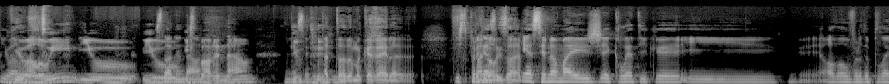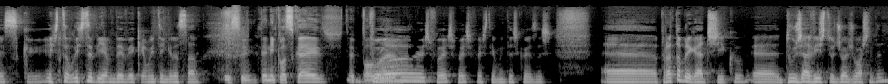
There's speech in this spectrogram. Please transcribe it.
E o Halloween e o, e o Eastbound and Eastbound And Down. Tipo, toda uma carreira isto por acaso analisar. é a cena mais eclética e all over the place que esta lista de MDB que é muito engraçado. Sim, tem Nicolas Cage, tem Paul Pois, pois, pois, pois, tem muitas coisas. Uh, pronto, obrigado, Chico. Uh, tu já viste o George Washington?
